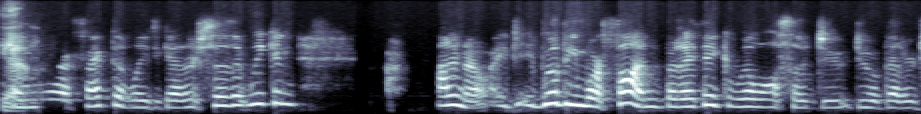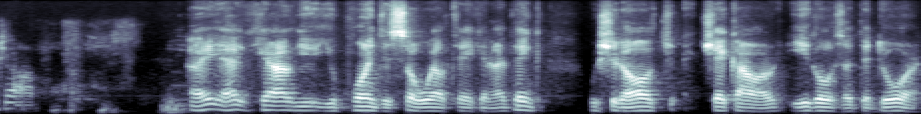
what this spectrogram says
Yeah. and more effectively together so that we can i don't know it, it will be more fun but i think we'll also do do a better job I, I Carol, you, your point is so well taken. I think we should all ch- check our egos at the door.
